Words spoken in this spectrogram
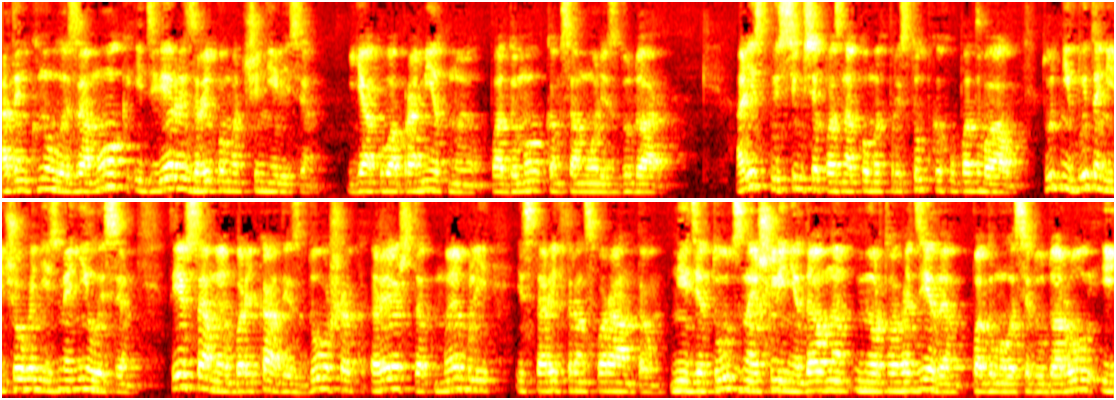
адымкнулы замок і дзверы з рыпам адчыніліся. Як у апраметную падумаў камсамолец дудар. Але спусціўся па знакомых прыступках у падвал. Тут нібыта нічога не змянілася. Те ж самыя барыкады з дошак, рэштак, мэблі і старых транспарантаў. Недзе тут знайшлі нядаўна мёртвага дзеда, падумалася дудару і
